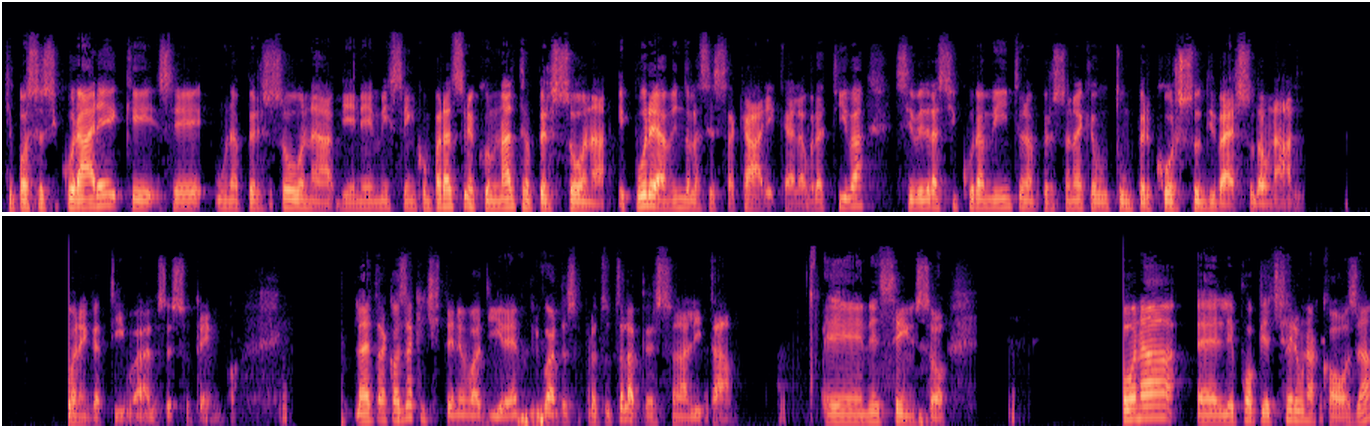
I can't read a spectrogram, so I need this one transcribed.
ti posso assicurare che se una persona viene messa in comparazione con un'altra persona, eppure avendo la stessa carica lavorativa, si vedrà sicuramente una persona che ha avuto un percorso diverso da un'altra. Negativo eh, allo stesso tempo. L'altra cosa che ci tenevo a dire riguarda soprattutto la personalità. Eh, nel senso, persona eh, le può piacere una cosa,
